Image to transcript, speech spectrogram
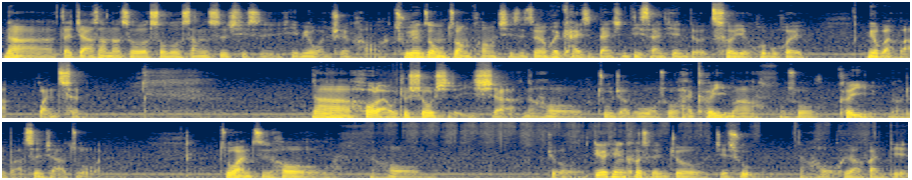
那再加上那时候手头伤势其实也没有完全好，出现这种状况，其实真的会开始担心第三天的测验会不会没有办法完成。那后来我就休息了一下，然后助教就问我说：“还可以吗？”我说：“可以。”然后就把剩下的做完。做完之后，然后就第二天课程就结束，然后回到饭店。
